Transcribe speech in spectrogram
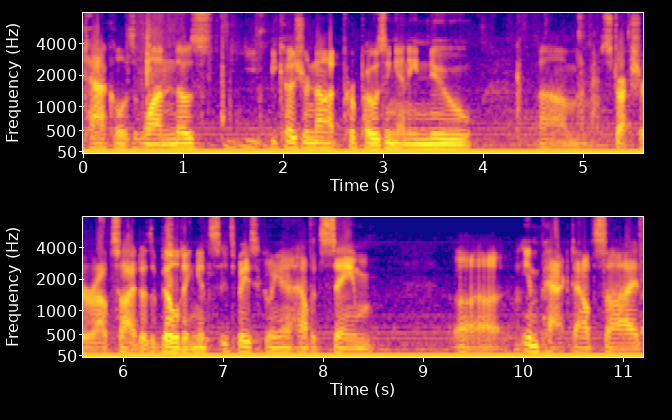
tackle as one. Those, y- because you're not proposing any new um, structure outside of the building, it's, it's basically going to have its same uh, impact outside.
